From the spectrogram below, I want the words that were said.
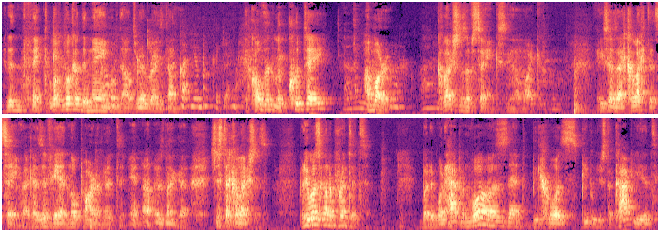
He didn't think. Look look at the name of the Alter Rebbe Tanya. I've got your book again. He called it Lekute Oh, yeah. Amorim, collections of sayings. You know, like he says, I collected sayings, like as if he had no part of it. You know, it was like a, just a collections. But he wasn't going to print it. But what happened was that because people used to copy it,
